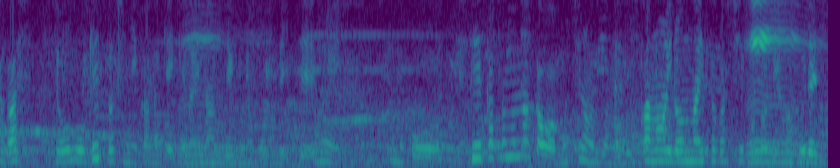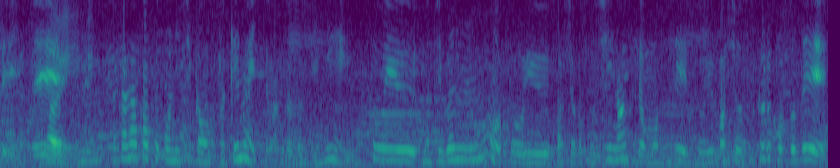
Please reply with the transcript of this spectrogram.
探し情報をゲットしに行かなきゃいけないなっていうふうに思っていて、はいでもこう生活の中はもちろんその他のいろんな忙しいことに溢れていて、はい。なかなかそこに時間を割けないってなった時に、そういう、まあ、自分もそういう場所が欲しいなって思ってそういう場所を作ることで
